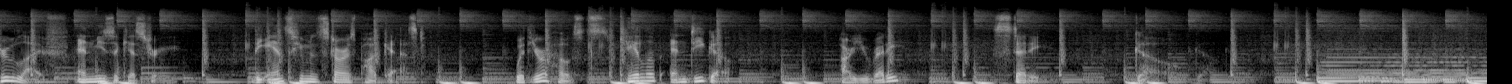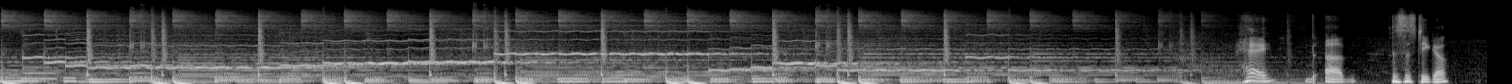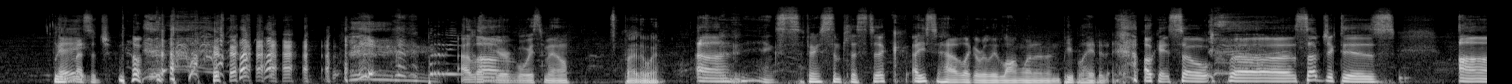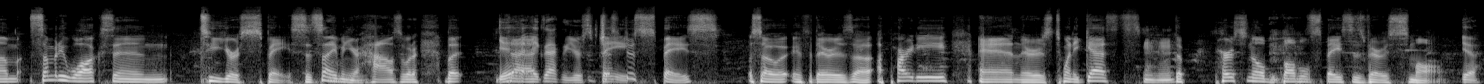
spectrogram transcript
true life and music history. The Ants Human Stars podcast with your hosts, Caleb and Digo. Are you ready? Steady. Go. Hey, uh, this is Tigo. Leave Hey. a message. No. I love your voicemail, by the way. Uh, thanks. Very simplistic. I used to have like a really long one, and then people hated it. Okay, so the subject is, um, somebody walks in to your space. It's not even your house or whatever, but Yeah, that- exactly. Your space. just your space. So if there's a, a party and there's 20 guests, Mhm. the personal bubble space is very small. yeah.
